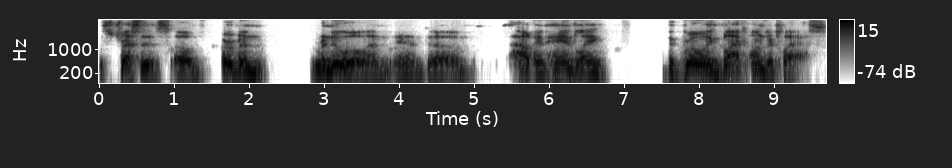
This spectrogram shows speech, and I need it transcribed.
the stresses of urban renewal and and um, how and handling the growing black underclass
